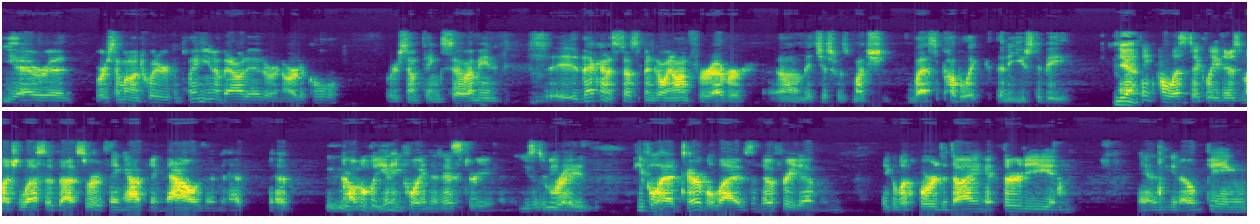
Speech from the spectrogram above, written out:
Yeah, or a, or someone on Twitter complaining about it, or an article, or something. So I mean, it, that kind of stuff's been going on forever. Um, it just was much less public than it used to be. Yeah, I think holistically, there's much less of that sort of thing happening now than at, at probably any point in history. I mean, it used to be right. people had terrible lives and no freedom, and they could look forward to dying at 30 and and you know being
